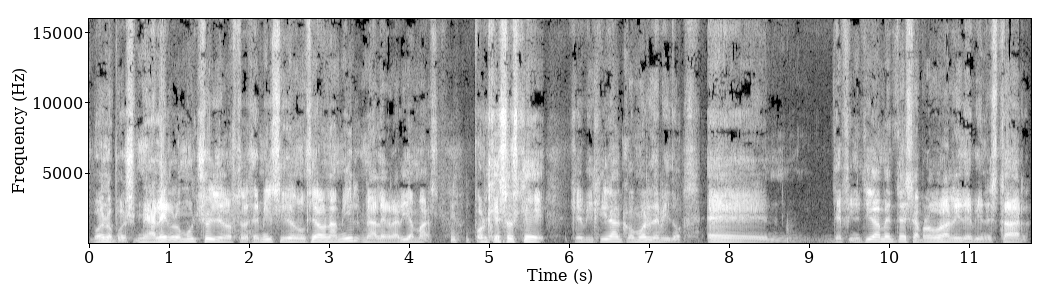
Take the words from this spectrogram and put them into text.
Bueno, pues me alegro mucho y de los 13.000, si denunciaron a 1.000, me alegraría más, porque esos que, que vigilan como es debido. Eh, definitivamente se aprobó la ley de bienestar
